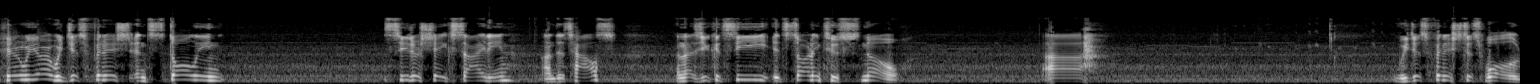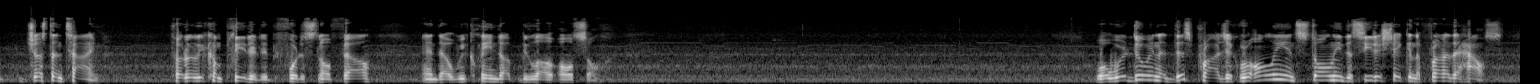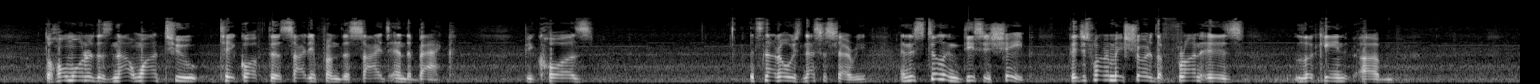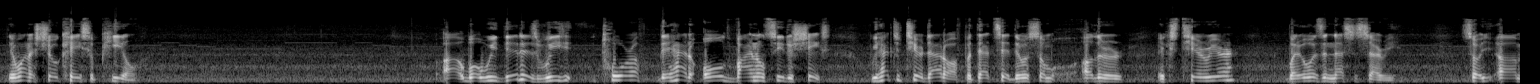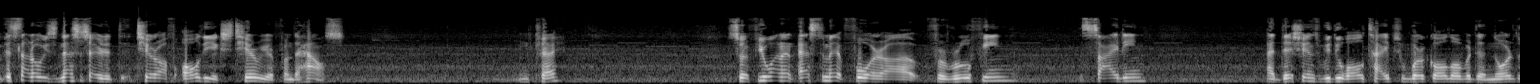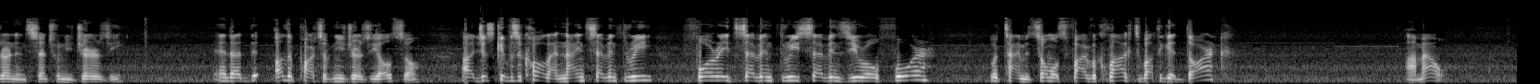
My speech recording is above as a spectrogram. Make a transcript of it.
Here we are, we just finished installing cedar shake siding on this house. And as you can see, it's starting to snow. Uh, we just finished this wall just in time. Totally completed it before the snow fell. And uh, we cleaned up below also. What we're doing at this project, we're only installing the cedar shake in the front of the house. The homeowner does not want to take off the siding from the sides and the back because it's not always necessary and it's still in decent shape. They just want to make sure the front is looking, um, they want to showcase appeal. Uh, what we did is we tore off, they had old vinyl cedar shakes we had to tear that off, but that's it. There was some other exterior, but it wasn't necessary. So um, it's not always necessary to tear off all the exterior from the house. Okay. So if you want an estimate for uh, for roofing, siding, additions, we do all types. We work all over the northern and central New Jersey, and uh, other parts of New Jersey also. Uh, just give us a call at 973 487 3704. What time? It's almost 5 o'clock. It's about to get dark. I'm out.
